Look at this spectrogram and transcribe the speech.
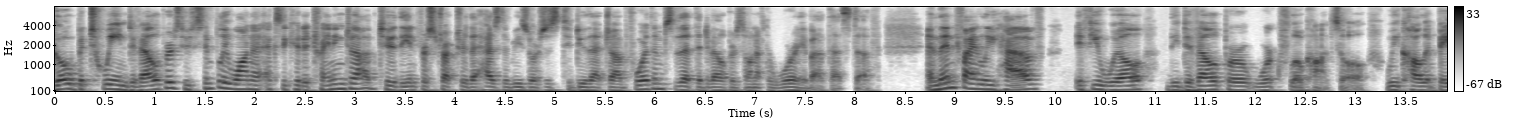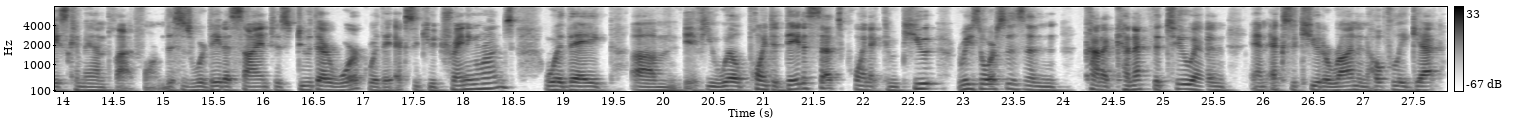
go between developers who simply want to execute a training job to the infrastructure that has the resources to do that job for them so that the developers don't have to worry about that stuff. And then finally have if you will, the developer workflow console. We call it base command platform. This is where data scientists do their work, where they execute training runs, where they, um, if you will, point at data sets, point at compute resources, and kind of connect the two and, and execute a run and hopefully get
